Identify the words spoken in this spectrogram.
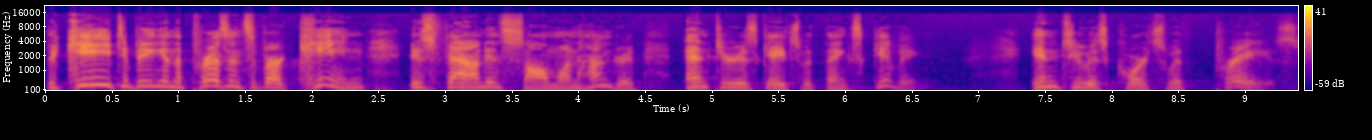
The key to being in the presence of our King is found in Psalm 100. Enter his gates with thanksgiving, into his courts with praise.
